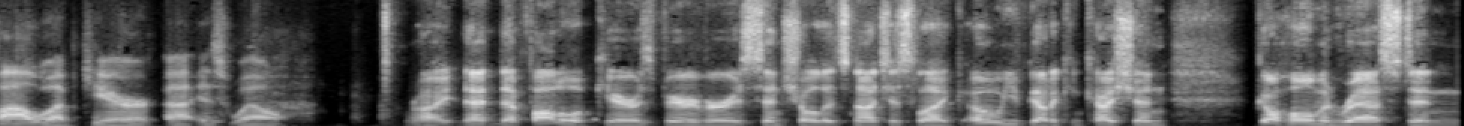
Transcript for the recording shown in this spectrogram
follow up care as well. Right. That that follow up care is very very essential. It's not just like oh you've got a concussion, go home and rest, and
